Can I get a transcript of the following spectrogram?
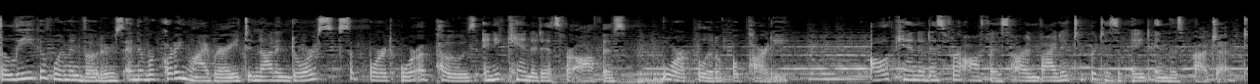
The League of Women Voters and the Recording Library do not endorse, support, or oppose any candidates for office or political party. All candidates for office are invited to participate in this project.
